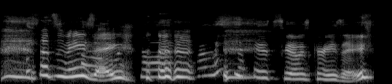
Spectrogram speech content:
That's amazing. Oh it's, it was crazy.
